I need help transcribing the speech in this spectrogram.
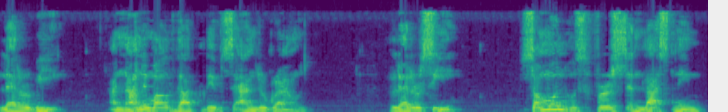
Letter B. An animal that lives underground. Letter C. Someone whose first and last name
